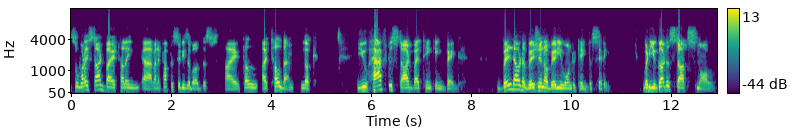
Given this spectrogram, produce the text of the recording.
so what I start by telling uh, when I talk to cities about this, I tell I tell them, look, you have to start by thinking big. Build out a vision of where you want to take the city. But you got to start small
